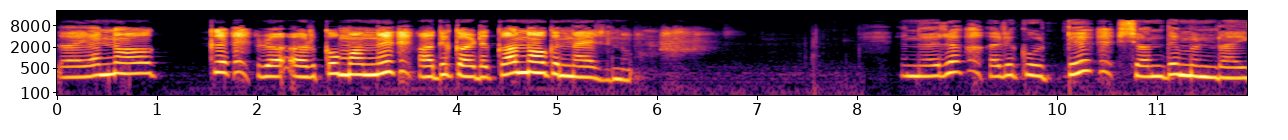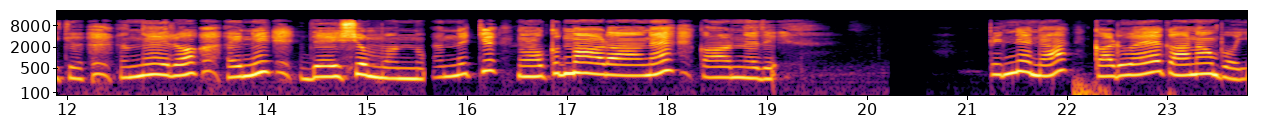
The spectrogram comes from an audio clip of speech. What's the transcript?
ലയനോക്ക് ഇറക്കം വന്ന് അത് കടുക്കാൻ നോക്കുന്നായിരുന്നു അന്നേരം ഒരു കുട്ടി ശബ്ദമുണ്ടായിക്ക്. അന്നേരം അതിന് ദേഷ്യം വന്നു. എന്നിട്ട് നോക്കുന്ന ആളാണ് കാണുന്നത്. പിന്നെ ഞാൻ കടുവയെ കാണാൻ പോയി.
